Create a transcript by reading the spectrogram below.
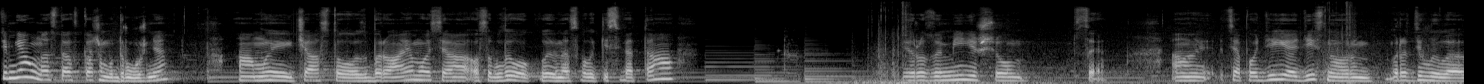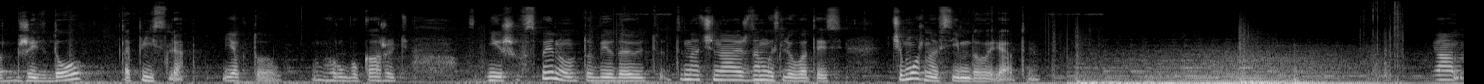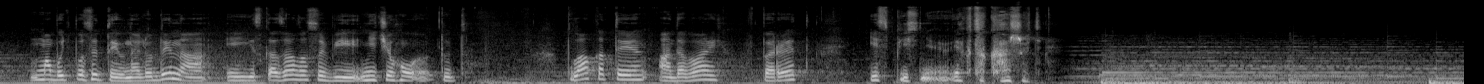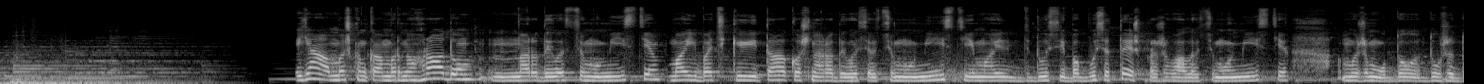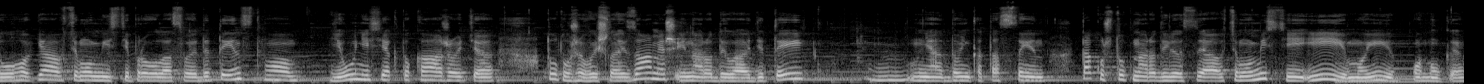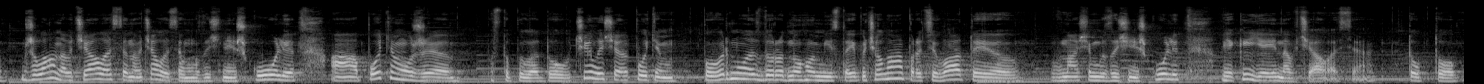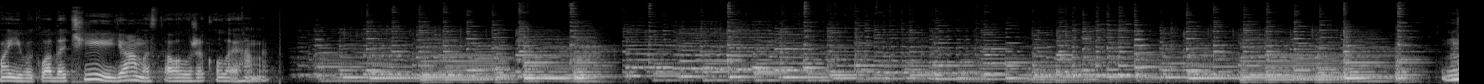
Сім'я у нас, так скажемо, дружня. А Ми часто збираємося, особливо коли в нас великі свята. І розумієш, що все. Ця подія дійсно розділила життя до та після, як то, грубо кажуть, ніж в спину тобі дають, ти починаєш замислюватись, чи можна всім довіряти. Я, мабуть, позитивна людина і сказала собі, нічого тут плакати, а давай вперед із піснею, як то кажуть. Я мешканка Мирнограду, м, народилась в цьому місті. Мої батьки також народилися в цьому місті. Мої дідусі і бабуся теж проживали в цьому місті. Ми живемо дуже довго. Я в цьому місті провела своє дитинство, юність, як то кажуть. Тут вже вийшла і заміж і народила дітей. У мене донька та син. Також тут народилися в цьому місті і мої онуки. Жила, навчалася, навчалася в музичній школі, а потім вже поступила до училища. Потім повернулася до родного міста і почала працювати в нашій музичній школі, в якій я і навчалася. Тобто мої викладачі і я ми стали вже колегами.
